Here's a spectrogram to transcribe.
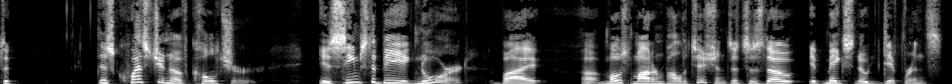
the, this question of culture is seems to be ignored by uh, most modern politicians. It's as though it makes no difference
